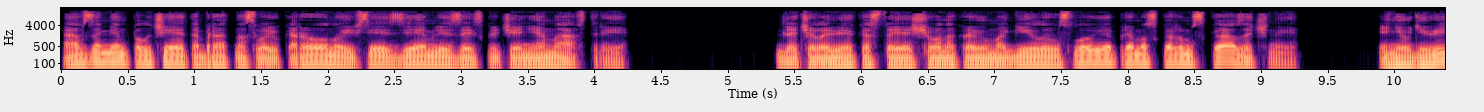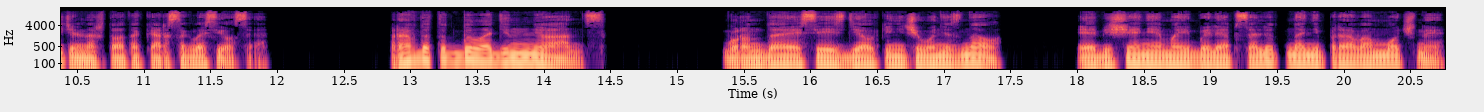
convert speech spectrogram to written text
а взамен получает обратно свою корону и все земли за исключением Австрии. Для человека, стоящего на краю могилы, условия, прямо скажем, сказочные. И неудивительно, что Атакар согласился. Правда, тут был один нюанс. Бурундай о сей сделке ничего не знал, и обещания мои были абсолютно неправомочны.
